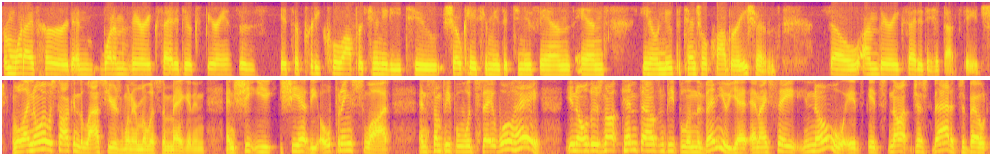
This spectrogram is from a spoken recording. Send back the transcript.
from what I've heard and what I'm very excited to experience is it's a pretty cool opportunity to showcase your music to new fans and, you know, new potential collaborations. So I'm very excited to hit that stage. Well, I know I was talking to last year's winner, Melissa Megan, and, and she she had the opening slot, and some people would say, "Well, hey, you know, there's not ten thousand people in the venue yet," and I say, "No, it's it's not just that. It's about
